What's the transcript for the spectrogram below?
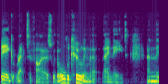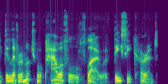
big rectifiers with all the cooling that they need, and they deliver a much more powerful flow of DC current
